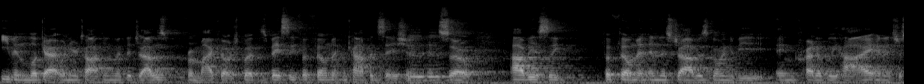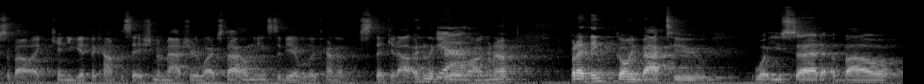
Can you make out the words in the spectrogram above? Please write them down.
even look at when you're talking with the job. Is from my coach, but it's basically fulfillment and compensation. And mm-hmm. so obviously fulfillment in this job is going to be incredibly high, and it's just about like can you get the compensation to match your lifestyle needs to be able to kind of stick it out in the career long enough. But I think going back to what you said about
